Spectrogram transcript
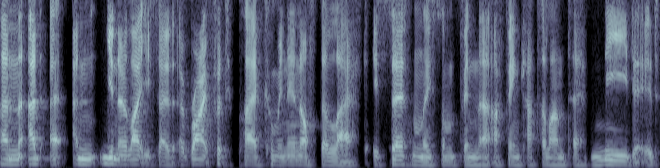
And, and, and you know, like you said, a right-footed player coming in off the left is certainly something that I think Atalanta have needed.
